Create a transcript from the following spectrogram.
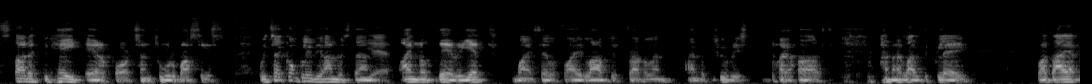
started to hate airports and tour buses, which I completely understand. Yeah. I'm not there yet myself. I love to travel and I'm a tourist by heart and I love to play. But I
